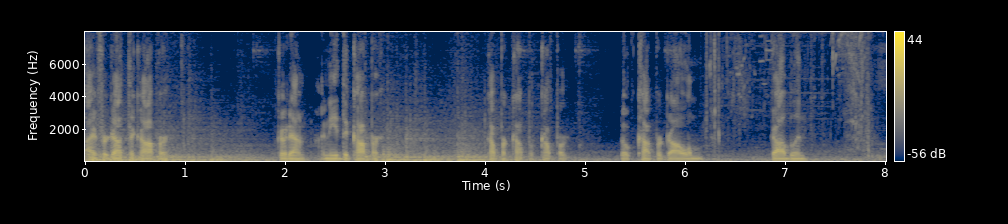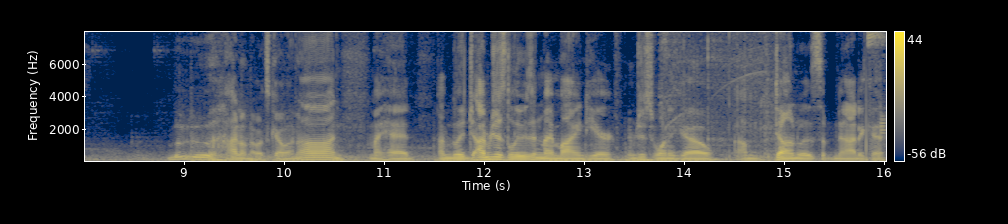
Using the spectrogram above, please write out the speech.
I forgot the copper. Go down. I need the copper. Copper, copper, copper. No copper golem. Goblin. I don't know what's going on my head. I'm I'm just losing my mind here. I just want to go. I'm done with Subnautica.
